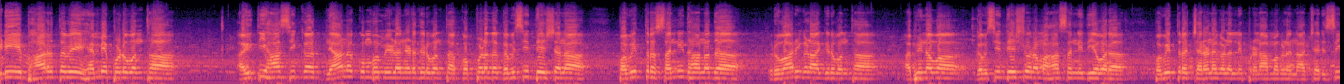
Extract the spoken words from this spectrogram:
ಇಡೀ ಭಾರತವೇ ಹೆಮ್ಮೆ ಪಡುವಂಥ ಐತಿಹಾಸಿಕ ಜ್ಞಾನ ಕುಂಭಮೇಳ ನಡೆದಿರುವಂಥ ಕೊಪ್ಪಳದ ಗವಿಸಿದ್ದೇಶನ ಪವಿತ್ರ ಸನ್ನಿಧಾನದ ರೂವಾರಿಗಳಾಗಿರುವಂಥ ಅಭಿನವ ಗವಿಸಿದ್ದೇಶ್ವರ ಮಹಾಸನ್ನಿಧಿಯವರ ಪವಿತ್ರ ಚರಣಗಳಲ್ಲಿ ಪ್ರಣಾಮಗಳನ್ನು ಆಚರಿಸಿ,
